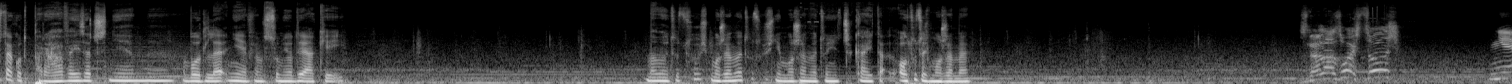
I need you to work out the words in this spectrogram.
Może tak od prawej zaczniemy? Albo od le... Nie wiem w sumie od jakiej. Mamy tu coś? Możemy tu coś? Nie możemy, tu nie czekaj. Ta... O, tu coś możemy. Znalazłaś coś? Nie.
